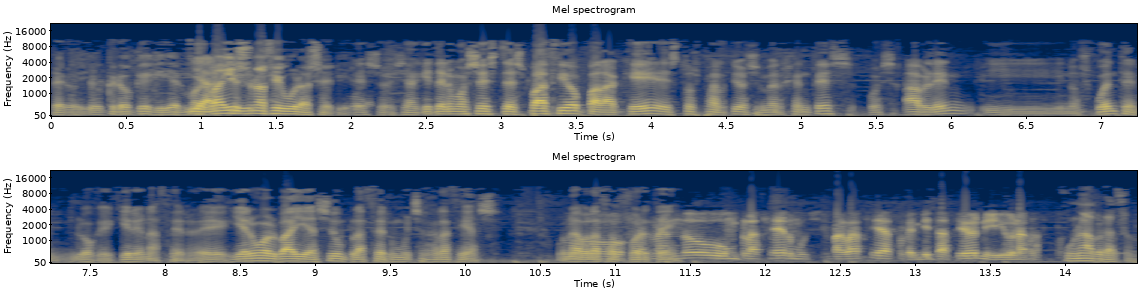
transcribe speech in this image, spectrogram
pero yo creo que Guillermo del Valle es una figura seria. Eso es, y aquí tenemos este espacio para que estos partidos emergentes pues hablen y nos cuenten lo que quieren hacer. Eh, Guillermo del Valle, ha sido un placer, muchas gracias. Un abrazo fuerte. Fernando, un placer, muchísimas gracias por la invitación y un abrazo. Un abrazo.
